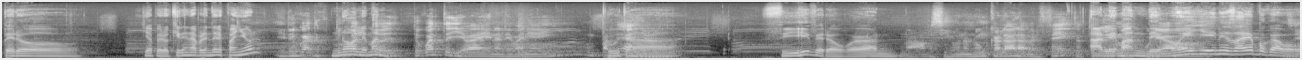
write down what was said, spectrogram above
Pero... Ya, pero ¿quieren aprender español? ¿Y tú, cuánto, tú No, cuánto, alemán. ¿Tú cuánto llevas en Alemania ahí? Un par de años. Sí, pero weón... No, pues si uno nunca lo habla perfecto. estos Alemán de muelle en esa época, po, Sí,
